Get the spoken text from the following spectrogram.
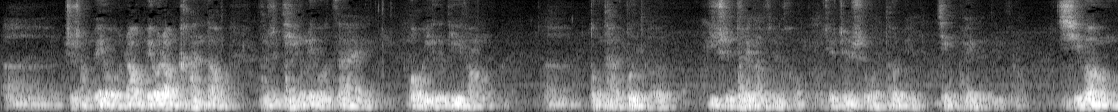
呃，至少没有让没有让看到它是停留在某一个地方，呃，动弹不得，一直推到最后。我觉得这是我特别敬佩的地方。希望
